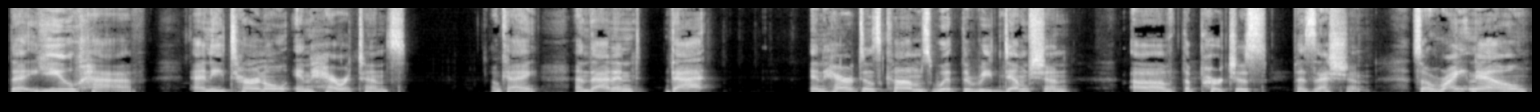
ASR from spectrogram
that you have an eternal inheritance. Okay. And that, in, that inheritance comes with the redemption of the purchase possession. So right now,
